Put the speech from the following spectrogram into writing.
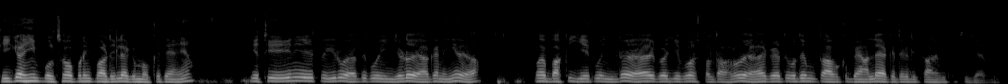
ਠੀਕ ਹੈ ਅਸੀਂ ਪੁਲਿਸ ਆਪਣੀ ਪਾਰਟੀ ਲੈ ਕੇ ਮੌਕੇ ਤੇ ਆਏ ਆ। ਇੱਥੇ ਇਹ ਨਹੀਂ ਕਲੀਅਰ ਹੋਇਆ ਵੀ ਕੋਈ ਇੰਜਰਡ ਹੋਇਆ ਕਿ ਨਹੀਂ ਹੋਇਆ, ਪਰ ਬਾਕੀ ਜੇ ਕੋਈ ਇੰਜਰਡ ਹੋਇਆ ਹੈ ਕੋਈ ਜੇ ਕੋਈ ਹਸਪਤਾਲ ਦਾਖਲ ਹੋਇਆ ਹੈ ਤੇ ਉਹਦੇ ਮੁਤਾਬਕ ਬਿਆਨ ਲੈ ਕੇ ਤੇ ਅਗਲੀ ਕਾਰਵਾਈ ਕੀਤੀ ਜਾਵੇਗੀ।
